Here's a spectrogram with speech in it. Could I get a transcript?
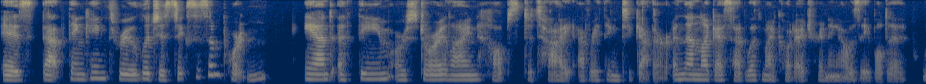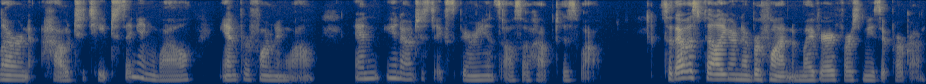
is that thinking through logistics is important and a theme or storyline helps to tie everything together. And then, like I said, with my Kodály training, I was able to learn how to teach singing well and performing well. And, you know, just experience also helped as well. So that was failure number one, my very first music program.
